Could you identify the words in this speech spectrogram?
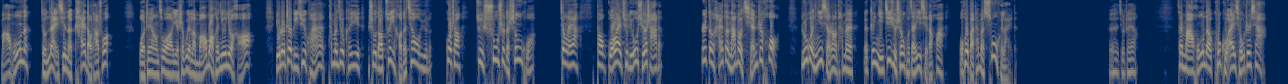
马红呢，就耐心的开导他说：“我这样做也是为了毛毛和妞妞好，有了这笔巨款，他们就可以受到最好的教育了，过上最舒适的生活，将来呀，到国外去留学啥的。而等孩子拿到钱之后，如果你想让他们跟你继续生活在一起的话，我会把他们送回来的。”嗯，就这样。在马红的苦苦哀求之下，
